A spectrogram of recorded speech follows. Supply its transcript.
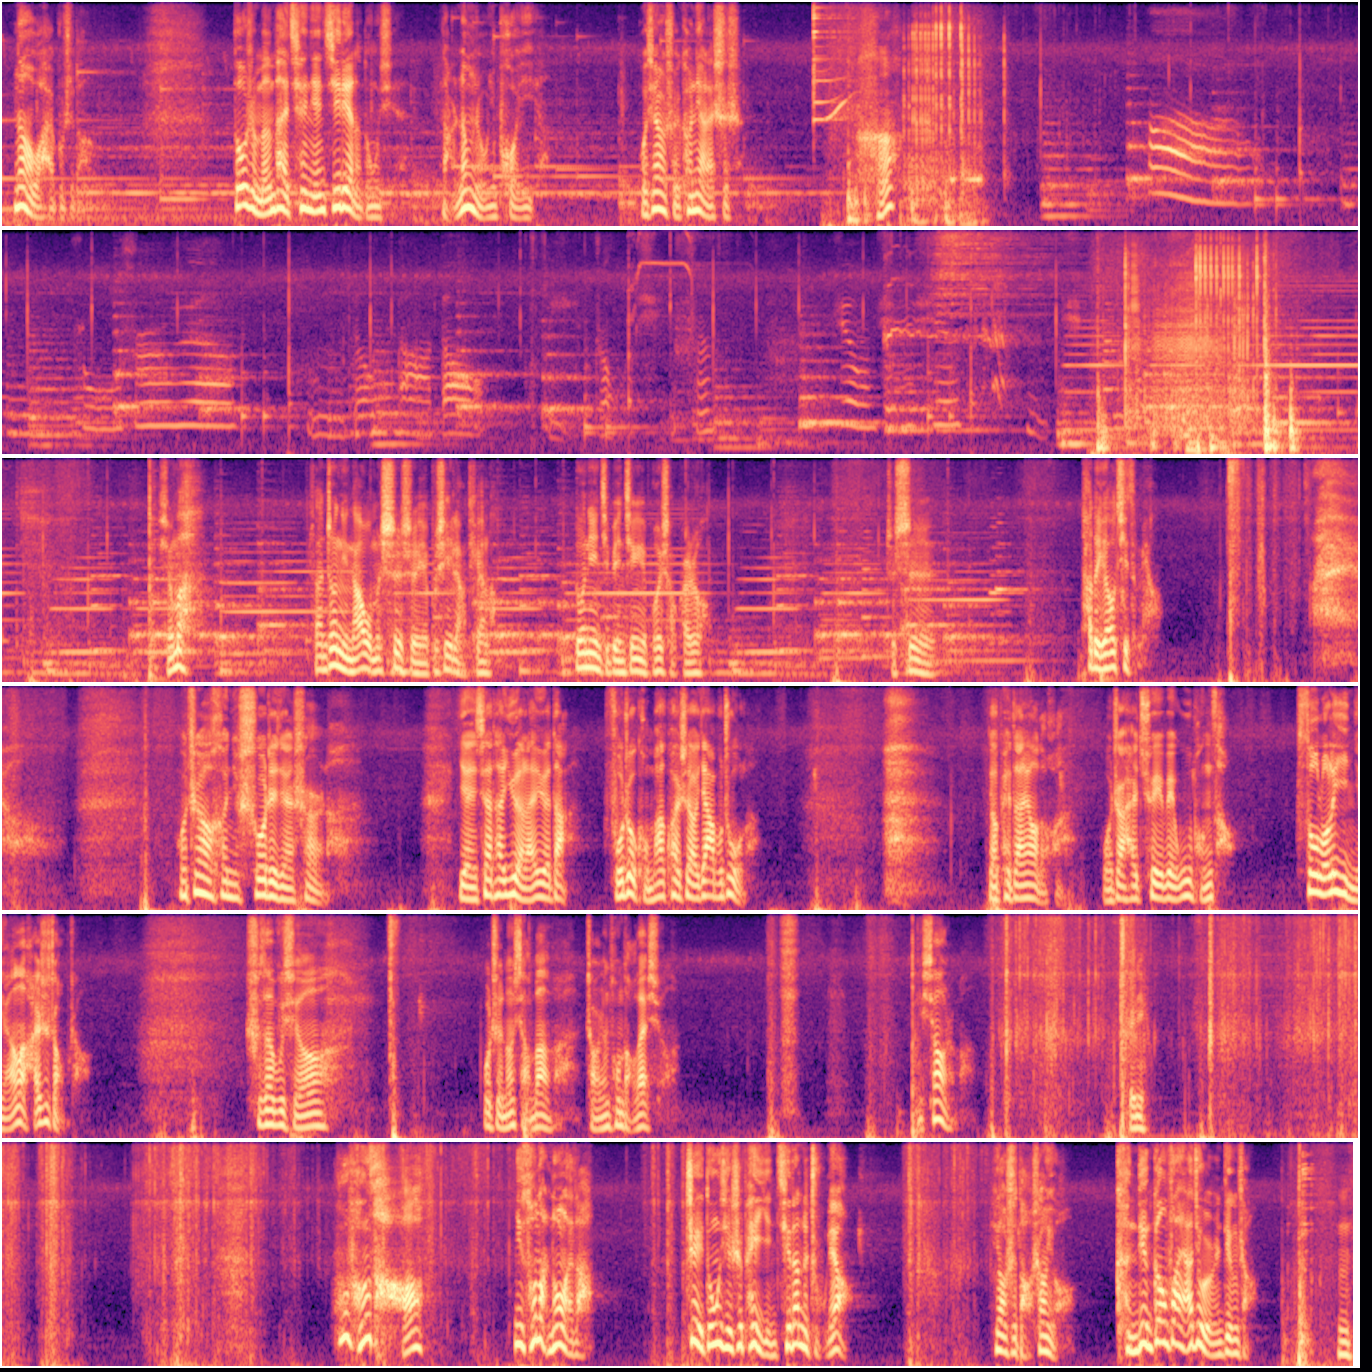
那我还不知道。都是门派千年积淀的东西，哪那么容易破译啊？我先让水坑念来试试。啊？行吧，反正你拿我们试试也不是一两天了，多念几遍经也不会少块肉。只是他的妖气怎么样？哎呀，我正要和你说这件事儿呢。眼下他越来越大，符咒恐怕快是要压不住了。要配丹药的话，我这儿还缺一味乌篷草，搜罗了一年了还是找不着。实在不行。我只能想办法找人从岛外寻了。你笑什么？给你。乌篷草，你从哪弄来的？这东西是配引气丹的主料。要是岛上有，肯定刚发芽就有人盯上。嗯，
